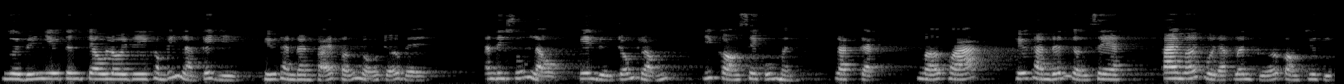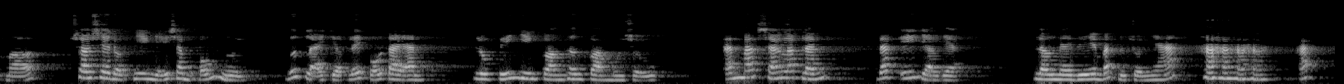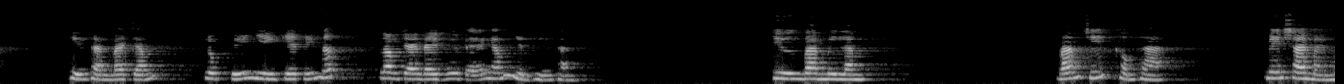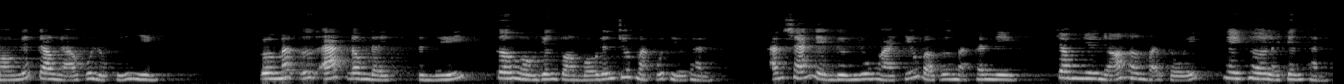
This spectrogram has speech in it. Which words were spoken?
người bị Nhiêu Tinh Châu lôi đi không biết làm cái gì, Hiệu Thành đành phải phẫn nộ trở về. Anh đi xuống lầu, ven đường trống rỗng, chỉ còn xe của mình, lạch cạch, mở khóa. Hiệu Thành đến gần xe, tay mới vừa đặt lên cửa còn chưa kịp mở. Sau xe đột nhiên nhảy ra một bóng người, bước lại chợp lấy cổ tay anh. Lục vĩ nhiên toàn thân toàn mùi rượu. Ánh mắt sáng lấp lánh, đắc ý dạo dạt. Lần này vì em bắt được rồi nhá, ha ha ha ha, ha. Thiện Thành ba chấm, Lục vĩ nhiên che tiếng nấc, lòng tràn đầy vui vẻ ngắm nhìn Thiện Thành. Chương 35 Bám chiếc không thà Men sai mày mòn nét cao ngạo của lục vĩ nhiên Đôi mắt ướt át đông đầy tình ý Cơ hồ dân toàn bộ đến trước mặt của Thiệu Thành Ánh sáng đèn đường nhu hòa chiếu vào gương mặt thanh niên Trông như nhỏ hơn vài tuổi Ngây thơ lại chân thành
